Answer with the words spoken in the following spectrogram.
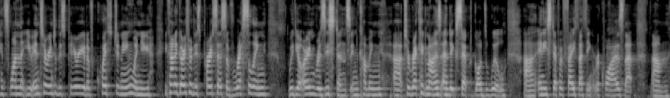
It's one that you enter into this period of questioning when you, you kind of go through this process of wrestling with your own resistance in coming uh, to recognize and accept God's will. Uh, any step of faith, I think, requires that um,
